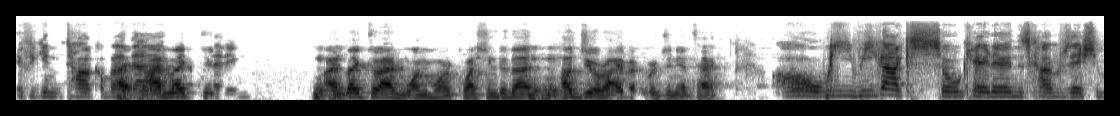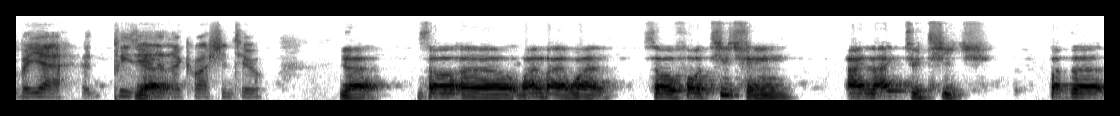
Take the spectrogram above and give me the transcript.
if you can talk about that. I'd like to. setting. I'd like to add one more question to that. Mhm. How'd you arrive at Virginia Tech? Oh, we we got so carried away in this conversation, but yeah, please Yeah. answer that question too. Yeah. So uh, one by one. So for teaching, I like to teach, but uh,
